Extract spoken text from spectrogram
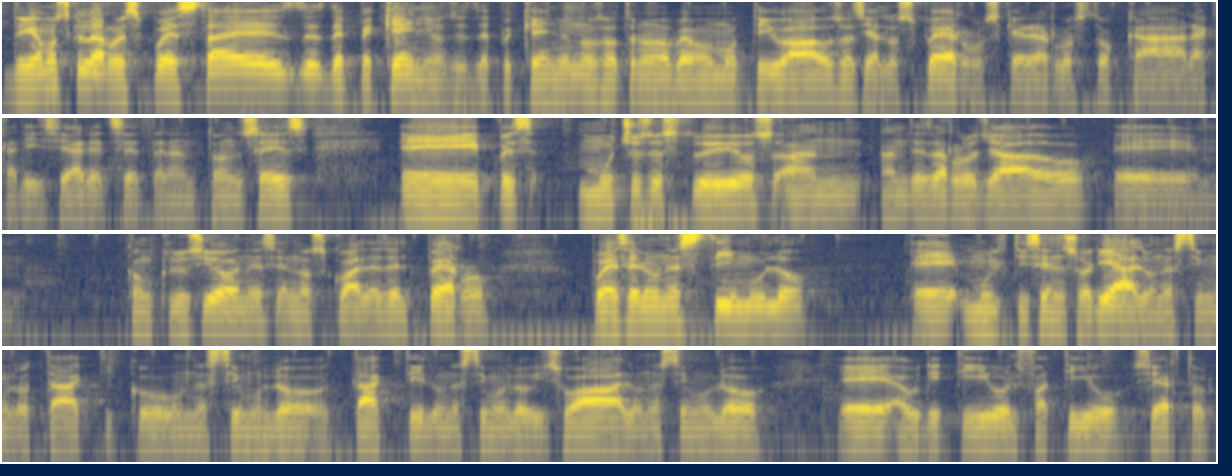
digamos que la respuesta es desde pequeños. Desde pequeños nosotros nos vemos motivados hacia los perros, quererlos tocar, acariciar, etcétera. Entonces, eh, pues muchos estudios han, han desarrollado eh, conclusiones en los cuales el perro puede ser un estímulo eh, multisensorial, un estímulo táctico, un estímulo táctil, un estímulo visual, un estímulo eh, auditivo, olfativo, ¿cierto?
